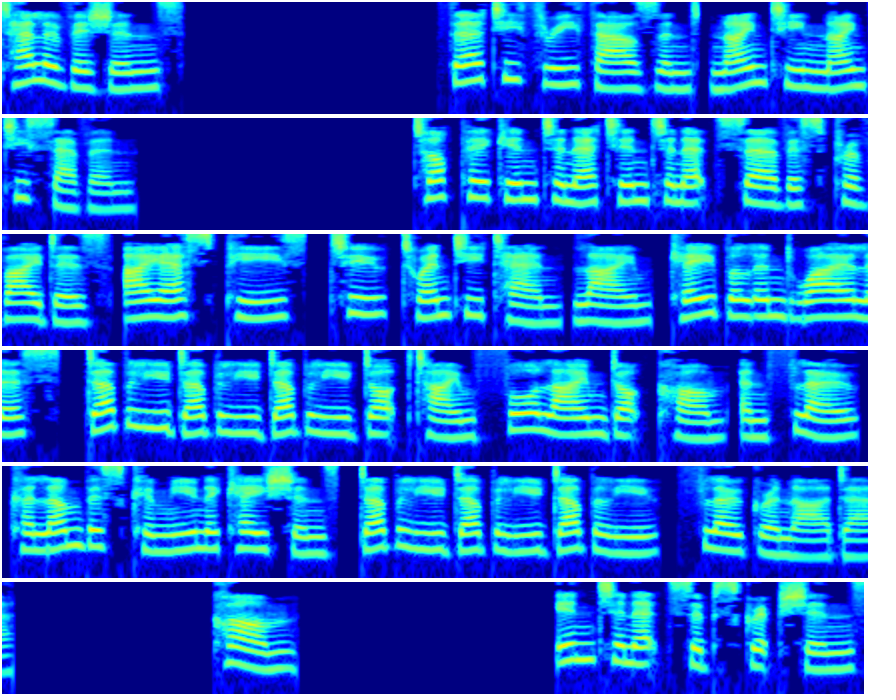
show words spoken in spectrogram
Televisions. 33000 1997 Topic Internet Internet service providers ISPs 2 2010 Lime Cable and Wireless. Www.time4lime.com and Flow Columbus Communications. Www.flowgrenada.com Internet subscriptions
